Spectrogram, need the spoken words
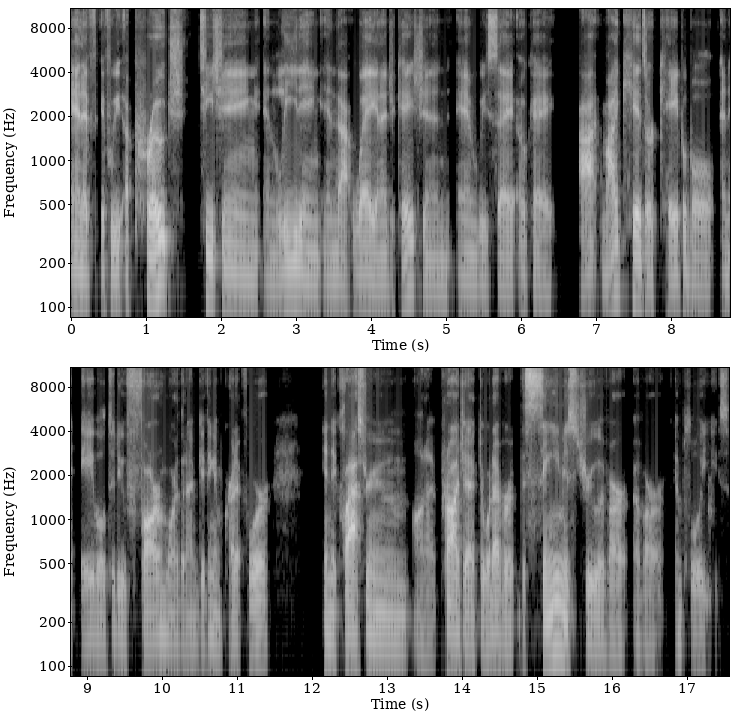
And if if we approach teaching and leading in that way in education, and we say, okay, I, my kids are capable and able to do far more than I'm giving them credit for in the classroom on a project or whatever. The same is true of our of our employees.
